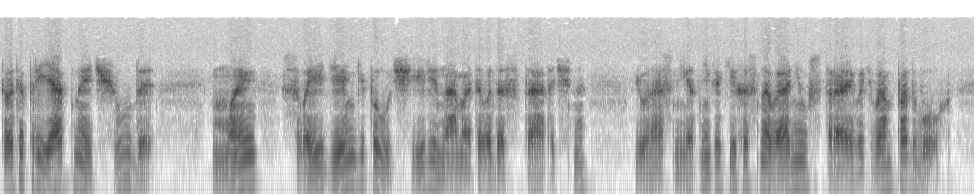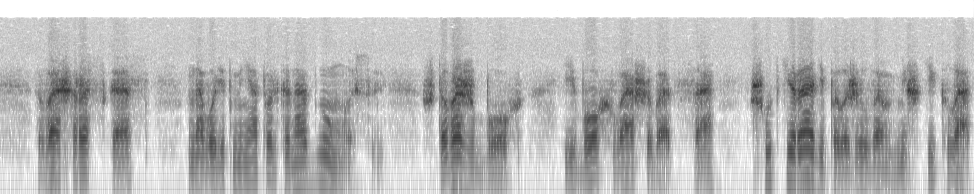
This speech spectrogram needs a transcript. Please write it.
то это приятное чудо. Мы свои деньги получили, нам этого достаточно, и у нас нет никаких оснований устраивать вам подвох. Ваш рассказ наводит меня только на одну мысль, что ваш Бог и Бог вашего отца шутки ради положил вам в мешки клад.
